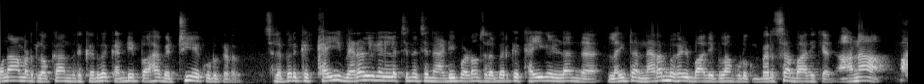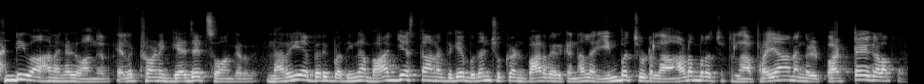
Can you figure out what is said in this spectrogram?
மூணாம் இடத்துல உட்கார்ந்து இருக்கிறது கண்டிப்பாக வெற்றியை கொடுக்கிறது. சில பேருக்கு கை விரல்கள்ல சின்ன சின்ன அடிபடும் சில பேருக்கு கைகளில் இந்த லைட்டாக நரம்புகள் பாதிப்புலாம் கொடுக்கும். பெருசா பாதிக்காது. ஆனா வண்டி வாகனங்கள் வாங்குறது எலக்ட்ரானிக் கேஜெட்ஸ் வாங்குறது நிறைய பேருக்கு பாத்தீங்கன்னா பாக்கியஸ்தானத்துக்கே புதன் சுக்ரன் பார்வை இருக்கனால இன்ப சுற்றுலா ஆடம்பர சுற்றுலா பிரயாணங்கள் பட்டே கலப்பும்.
